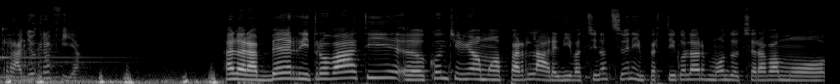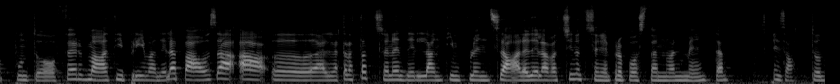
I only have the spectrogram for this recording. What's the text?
Radiografia. Allora, ben ritrovati, eh, continuiamo a parlare di vaccinazioni, in particolar modo ci eravamo appunto fermati prima della pausa a, eh, alla trattazione dell'antinfluenzale, della vaccinazione proposta annualmente. Esatto.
